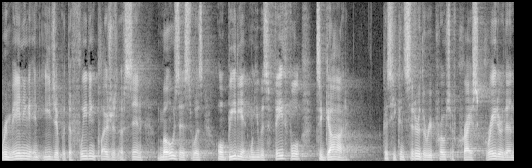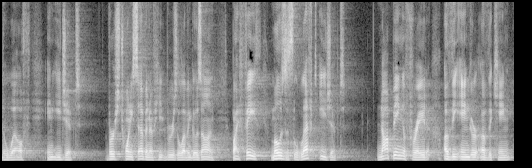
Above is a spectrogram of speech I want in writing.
remaining in Egypt with the fleeting pleasures of sin, Moses was obedient when he was faithful to God because he considered the reproach of Christ greater than the wealth in Egypt. Verse 27 of Hebrews 11 goes on By faith, Moses left Egypt, not being afraid of the anger of the king,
